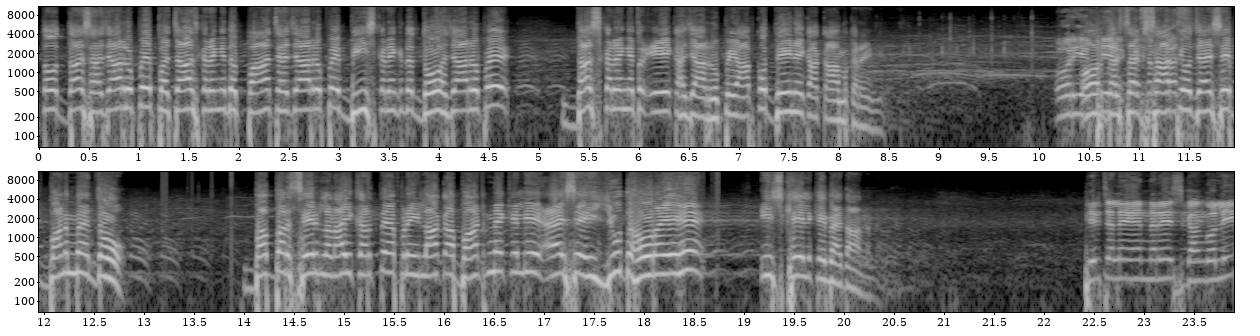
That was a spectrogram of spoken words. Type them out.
तो दस हज़ार रुपये पचास करेंगे तो पाँच हज़ार रुपये बीस करेंगे तो दो हज़ार रुपये दस करेंगे तो एक हज़ार रुपये आपको देने का काम करेंगे। और और दर्शक साथियों जैसे वन में दो। बब्बर शेर लड़ाई करते हैं अपने इलाका बांटने के लिए ऐसे ही युद्ध हो रहे हैं इस खेल के मैदान में। फिर चले हैं नरेश गांगुली।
